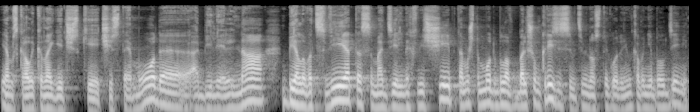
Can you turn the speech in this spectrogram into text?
я вам сказал, экологически чистая мода, обилие льна, белого цвета, самодельных вещей, потому что мода была в большом кризисе в 90-е годы, ни у кого не было денег.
